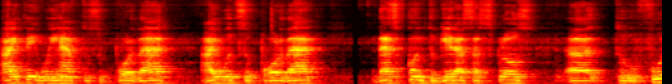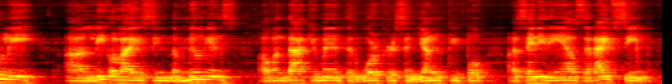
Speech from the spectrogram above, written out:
I think we have to support that. I would support that. That's going to get us as close uh, to fully uh, legalizing the millions of undocumented workers and young people as anything else that I've seen.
